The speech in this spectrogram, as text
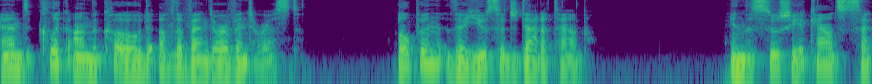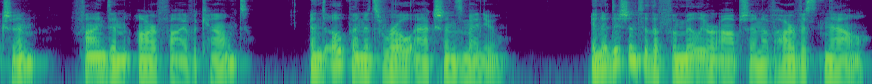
and click on the code of the vendor of interest. Open the Usage Data tab. In the SUSHI Accounts section, find an R5 account and open its Row Actions menu. In addition to the familiar option of Harvest Now,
